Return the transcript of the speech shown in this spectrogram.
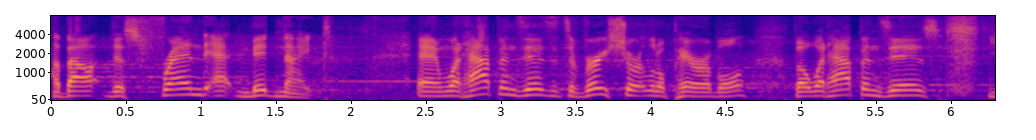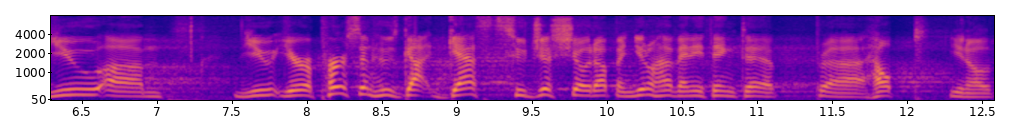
about this friend at midnight. And what happens is, it's a very short little parable, but what happens is you, um, you, you're a person who's got guests who just showed up and you don't have anything to uh, help, you know,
